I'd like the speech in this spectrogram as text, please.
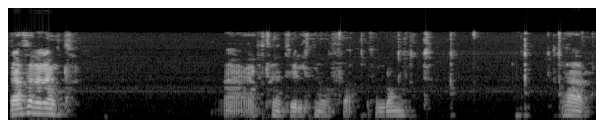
Där ser den ut. Nej, jag får ta en till. Det var för, så långt. Här.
